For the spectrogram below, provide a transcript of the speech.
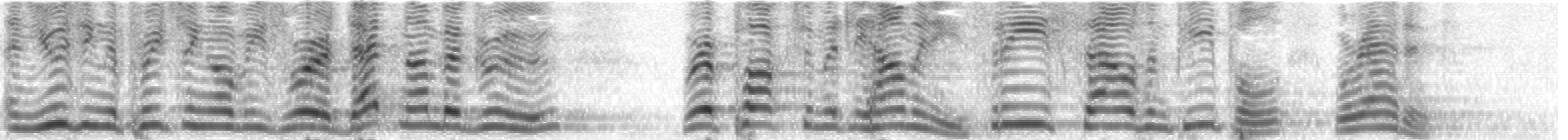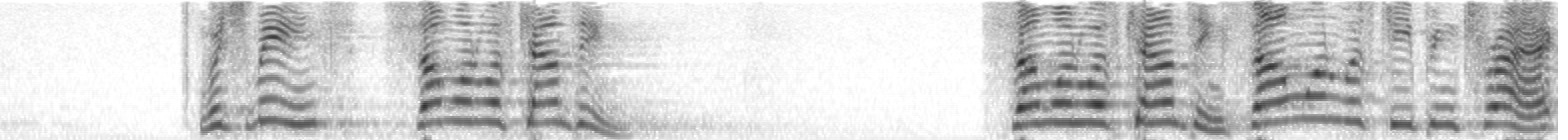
and using the preaching of His Word, that number grew. We're approximately how many? 3,000 people were added. Which means Someone was counting. Someone was counting. Someone was keeping track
